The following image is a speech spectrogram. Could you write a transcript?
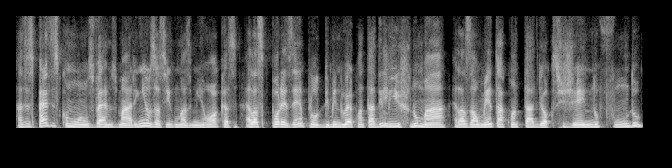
as espécies como os vermes marinhos, assim como as minhocas, elas, por exemplo, diminuem a quantidade de lixo no mar, elas aumentam a quantidade de oxigênio no fundo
